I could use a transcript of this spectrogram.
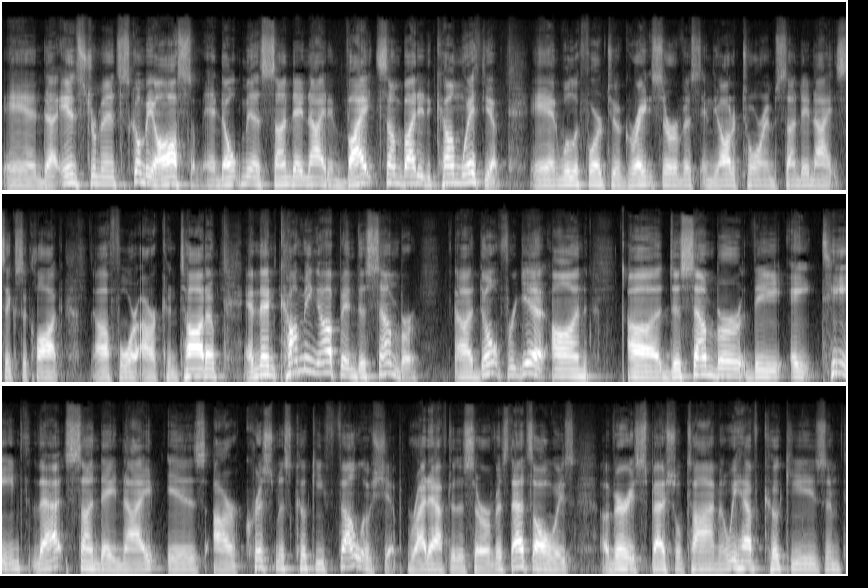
and uh, instruments. It's going to be awesome, and don't miss Sunday night. Invite somebody to come with you, and we'll look forward to a great service in the auditorium Sunday night, 6 o'clock uh, for our cantata. And then coming up in December, uh, don't forget on uh, December the 18th, that Sunday night, is our Christmas Cookie Fellowship right after the service. That's always a very special time, and we have cookies and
